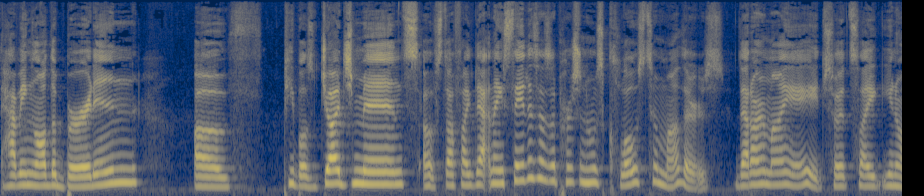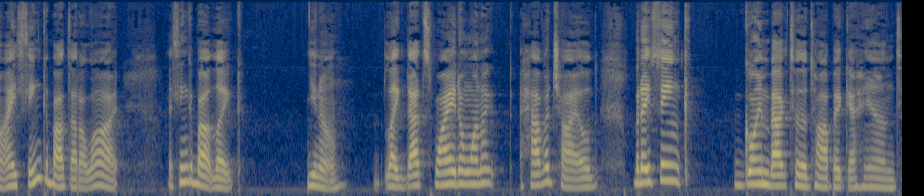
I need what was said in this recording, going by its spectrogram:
having all the burden of people's judgments of stuff like that. And I say this as a person who's close to mothers that are my age. So it's like, you know, I think about that a lot. I think about like, you know, like that's why I don't want to have a child. But I think going back to the topic at hand,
